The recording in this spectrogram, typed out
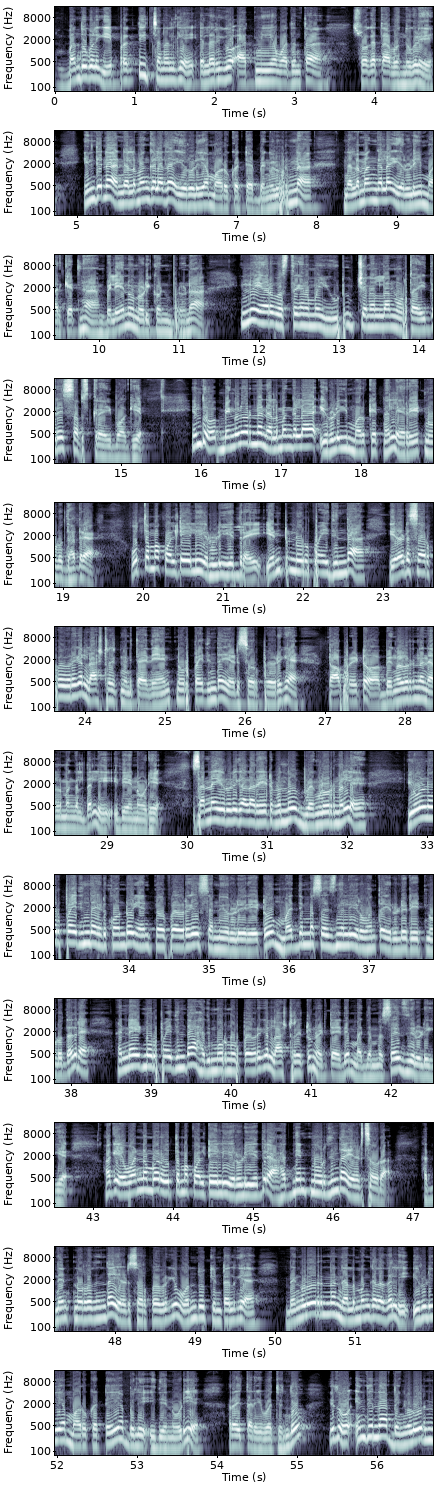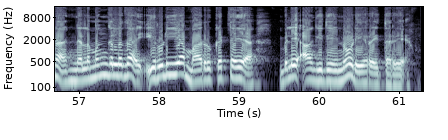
ಬಂಧುಗಳಿಗೆ ಪ್ರಗತಿ ಚಾನಲ್ಗೆ ಎಲ್ಲರಿಗೂ ಆತ್ಮೀಯವಾದಂಥ ಸ್ವಾಗತ ಬಂಧುಗಳೇ. ಇಂದಿನ ನೆಲಮಂಗಲದ ಈರುಳ್ಳಿಯ ಮಾರುಕಟ್ಟೆ ಬೆಂಗಳೂರಿನ ನೆಲಮಂಗಲ ಈರುಳ್ಳಿ ಮಾರ್ಕೆಟ್ನ ಬೆಲೆಯನ್ನು ನೋಡಿಕೊಂಡು ಬರೋಣ. ಇನ್ನೂ ಯಾರು ವಸ್ತುಗೆ ನಮ್ಮ ಯೂಟ್ಯೂಬ್ ಚಾನಲ್ನ ನೋಡ್ತಾ ಇದ್ದರೆ ಸಬ್ಸ್ಕ್ರೈಬ್ ಆಗಿ. ಇಂದು ಬೆಂಗಳೂರಿನ ನೆಲಮಂಗಲ ಈರುಳ್ಳಿ ಮಾರುಕೆಟ್ನಲ್ಲಿ ರೇಟ್ ನೋಡೋದಾದ್ರೆ ಉತ್ತಮ ಕ್ವಾಲಿಟಿಯಲ್ಲಿ ಈರುಳ್ಳಿ ಇದ್ದರೆ ಎಂಟು ನೂರು ರೂಪಾಯಿದಿಂದ ಎರಡು ಸಾವಿರ ರೂಪಾಯಿವರೆಗೆ ಲಾಸ್ಟ್ ರೇಟ್ ನಡೀತಾ ಇದೆ. ಎಂಟುನೂರು ರೂಪಾಯಿದಿಂದ ಎರಡು ಸಾವಿರ ರೂಪಾಯಿವರೆಗೆ ಟಾಪ್ ರೇಟು ಬೆಂಗಳೂರಿನ ನೆಲಮಂಗಲದಲ್ಲಿ ಇದೆ ನೋಡಿ. ಸಣ್ಣ ಈರುಳ್ಳಿಗಳ ರೇಟ್ ಬಂದು ಬೆಂಗಳೂರಿನಲ್ಲಿ ಏಳ್ನೂರು ರೂಪಾಯಿದಿಂದ ಹಿಡ್ಕೊಂಡು ಎಂಟುನೂರು ರೂಪಾಯಿವರೆಗೆ ಸಣ್ಣ ಈರುಳ್ಳಿ ರೇಟು ಮಧ್ಯಮ ಸೈಜ್ನಲ್ಲಿ ಇರುವಂಥ ಈರುಳ್ಳಿ ರೇಟ್ ನೋಡೋದಾದರೆ ಹನ್ನೆರಡು ನೂರು ರೂಪಾಯಿದಿಂದ ಹದಿಮೂರು ನೂರು ರೂಪಾಯಿವರೆಗೆ ಲಾಸ್ಟ್ ರೇಟು ನಡೀತಾ ಇದೆ ಮಧ್ಯಮ ಸೈಜ್ ಈರುಳ್ಳಿಗೆ. ಹಾಗೆ ಒನ್ ನಂಬರ್ ಉತ್ತಮ ಕ್ವಾಲಿಟಿಯಲ್ಲಿ ಈರುಳ್ಳಿ ಇದ್ದರೆ ಹದಿನೆಂಟು ನೂರದಿಂದ ಎರಡು ಸಾವಿರ. ಹದಿನೆಂಟು ನೂರರಿಂದ ಎರಡು ಸಾವಿರ ರೂಪಾಯಿವರೆಗೆ ಒಂದು ಕ್ವಿಂಟಲ್ಗೆ ಬೆಂಗಳೂರಿನ ನೆಲಮಂಗಲದಲ್ಲಿ ಈರುಳ್ಳಿಯ ಮಾರುಕಟ್ಟೆಯ ಬೆಲೆ ಇದೆ ನೋಡಿ ರೈತರ ಇವತ್ತಿಂದು. ಇದು ಇಂದಿನ ಬೆಂಗಳೂರಿನ ನೆಲಮಂಗಲದ ಈರುಳ್ಳಿಯ ಮಾರುಕಟ್ಟೆಯ ಬೆಲೆ ಆಗಿದೆ ನೋಡಿ ರೈತರೇ.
